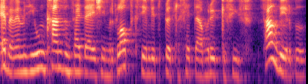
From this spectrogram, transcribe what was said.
eben, wenn man seinen Hund kennt und sagt, er war immer glatt gewesen und jetzt plötzlich hat er am Rücken fünf Fellwirbel.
